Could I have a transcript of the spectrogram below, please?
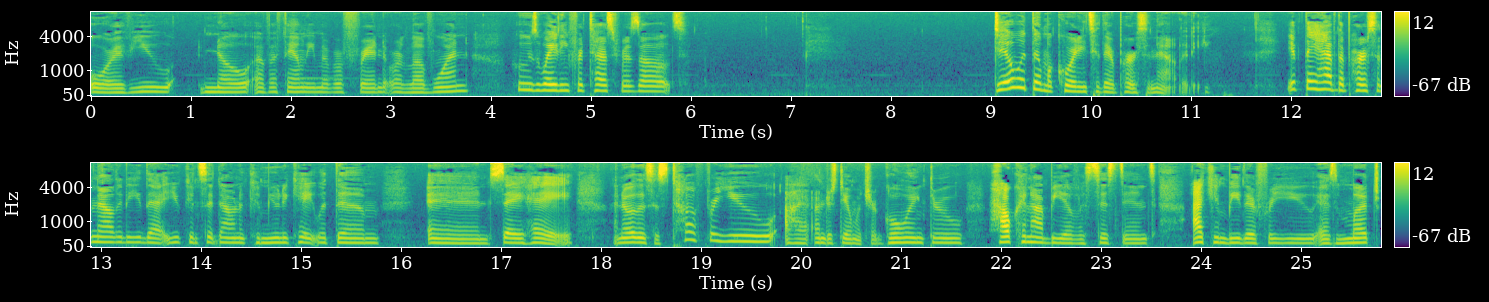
or if you know of a family member, friend or loved one who's waiting for test results, deal with them according to their personality. If they have the personality that you can sit down and communicate with them and say, hey, I know this is tough for you. I understand what you're going through. How can I be of assistance? I can be there for you as much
